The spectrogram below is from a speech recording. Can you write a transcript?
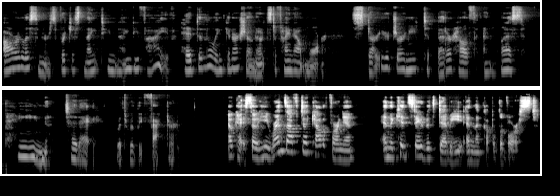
our listeners for just $19.95. Head to the link in our show notes to find out more. Start your journey to better health and less pain today with Relief Factor. Okay, so he runs off to California, and the kids stayed with Debbie, and the couple divorced.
